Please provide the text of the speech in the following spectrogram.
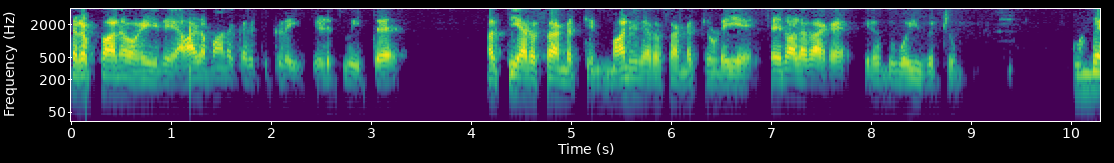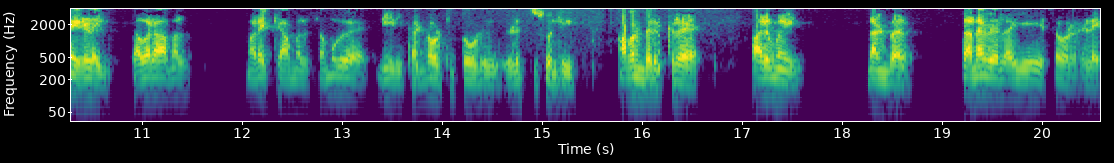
சிறப்பான வகையிலே ஆழமான கருத்துக்களை எடுத்து வைத்த மத்திய அரசாங்கத்தின் மாநில அரசாங்கத்தினுடைய செயலாளராக இருந்து ஓய்வு பெற்றும் உண்மைகளை தவறாமல் மறைக்காமல் சமூக நீதி கண்ணோட்டத்தோடு எடுத்து சொல்லி அமர்ந்திருக்கிற அருமை நண்பர் தனவேல் ஐஏஎஸ் அவர்களே.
